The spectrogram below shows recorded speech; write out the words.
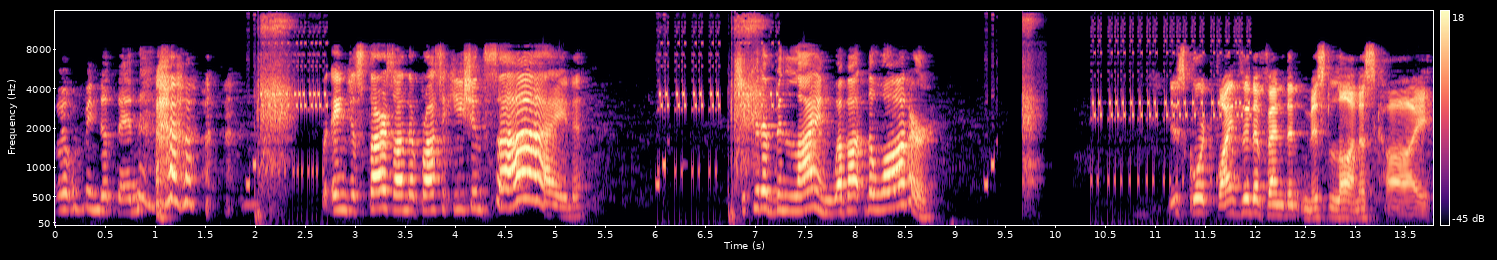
Pindutin. but Angel Starr's on the prosecution's side. She could have been lying about the water. This court finds the defendant Miss Lana Skye.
